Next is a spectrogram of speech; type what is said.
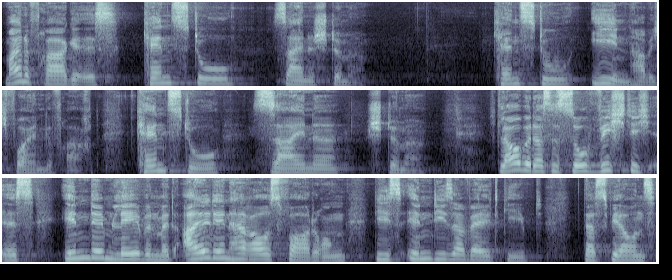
Meine Frage ist, kennst du seine Stimme? Kennst du ihn, habe ich vorhin gefragt. Kennst du seine Stimme? Ich glaube, dass es so wichtig ist, in dem Leben mit all den Herausforderungen, die es in dieser Welt gibt, dass wir uns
